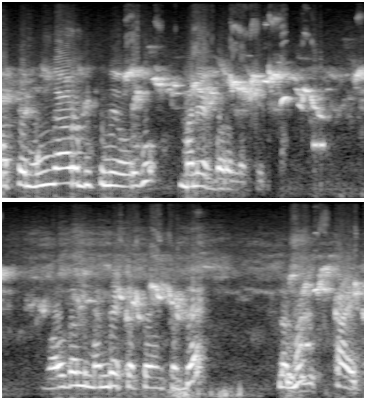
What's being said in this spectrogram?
ಮತ್ತೆ ಮುಂಗಾರು ಬಿತ್ತನೆವರೆಗೂ ಮನೆಗೆ ಬರಲ್ಲ. ಹೊಲದಲ್ಲಿ ಮಂದೆ ಕಟ್ಟುವಂಥದ್ದೇ ನಮ್ಮ ಕಾಯಕ.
